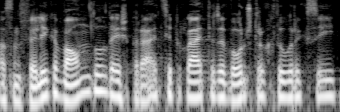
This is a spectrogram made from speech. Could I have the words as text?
Also ein völliger Wandel, der ist bereits in begleiteten Wohnstrukturen gewesen.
